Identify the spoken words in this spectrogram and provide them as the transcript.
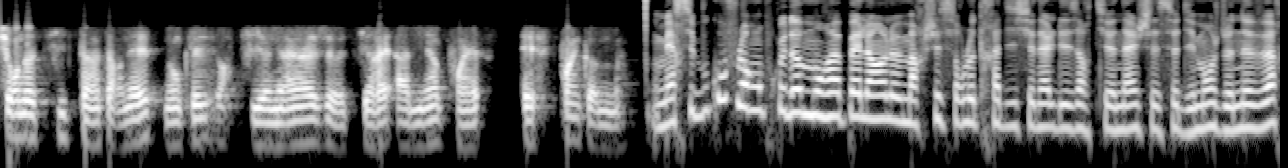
sur notre site internet, donc lesortillonnage-amiens.f.com. Merci beaucoup Florent Prudhomme. On rappelle hein, le marché sur le traditionnel des ortillonnages, c'est ce dimanche de 9h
